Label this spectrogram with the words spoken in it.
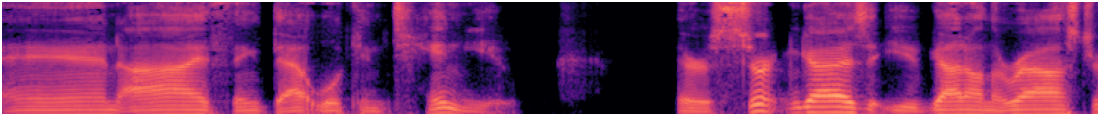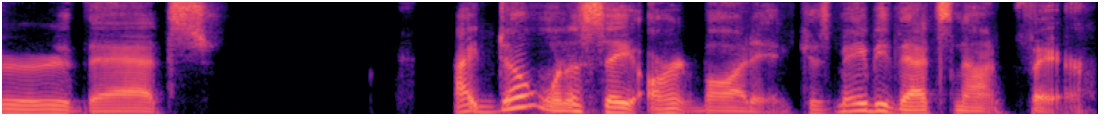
and I think that will continue. There are certain guys that you've got on the roster that I don't want to say aren't bought in because maybe that's not fair.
